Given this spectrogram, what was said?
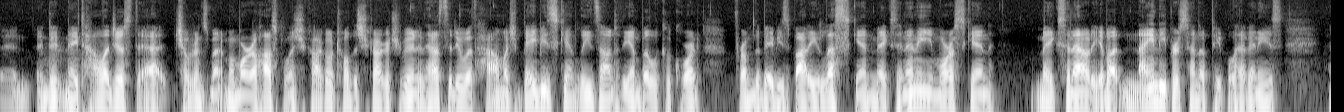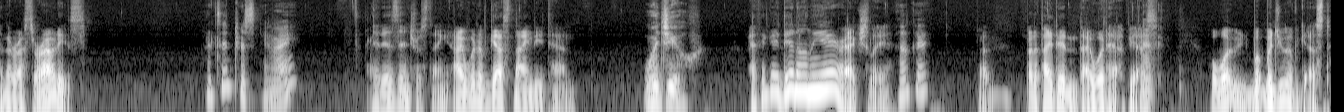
a natologist at Children's Memorial Hospital in Chicago told the Chicago Tribune it has to do with how much baby's skin leads onto the umbilical cord from the baby's body. Less skin makes an innie, more skin makes an outie. About 90% of people have innies, and the rest are outies. That's interesting, right? It is interesting. I would have guessed 90 10. Would you? I think I did on the air, actually. Okay. But, but if I didn't, I would have, yes. Okay. Well, what, what would you have guessed?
